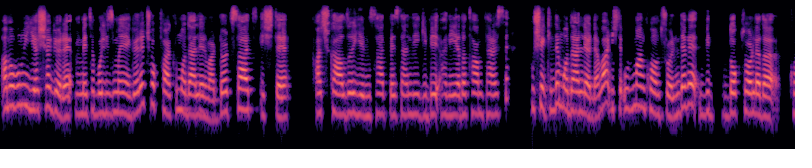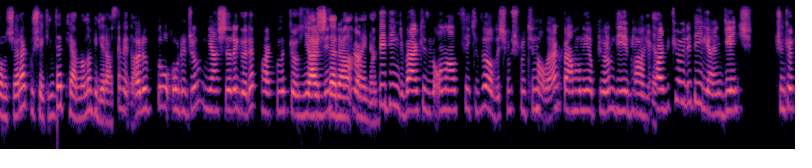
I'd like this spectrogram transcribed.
Ama bunun yaşa göre, metabolizmaya göre çok farklı modelleri var. 4 saat işte aç kaldığı, 20 saat beslendiği gibi hani ya da tam tersi bu şekilde modelleri de var. İşte uzman kontrolünde ve bir doktorla da konuşarak bu şekilde planlanabilir Evet, aslında. aralıklı orucun yaşlara göre farklılık gösterdiğini Yaşlara biliyorum. Aynen. dediğin gibi herkes bir 16-8'e alışmış rutin olarak ben bunu yapıyorum diyebiliyor. Halbuki öyle değil yani genç. Çünkü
